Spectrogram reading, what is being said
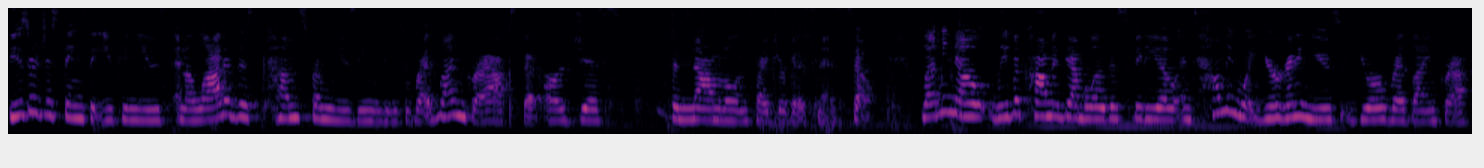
These are just things that you can use, and a lot of this comes from using these red line graphs that are just phenomenal inside your business. So let me know, leave a comment down below this video and tell me what you're gonna use your red line graph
